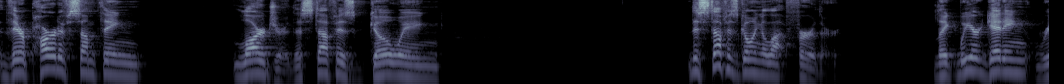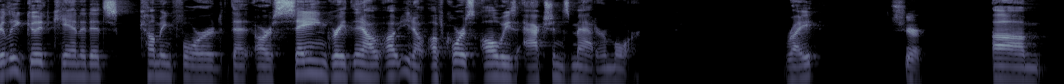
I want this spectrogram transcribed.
they're part of something larger. This stuff is going this stuff is going a lot further. Like we are getting really good candidates coming forward that are saying great now, uh, you know, of course always actions matter more. Right? Sure. Um,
